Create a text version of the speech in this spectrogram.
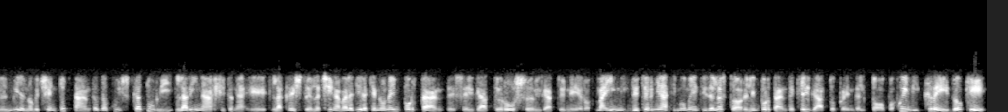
nel 1980 da cui scaturì la rinascita e la crescita della Cina, vale a dire che non è importante se il gatto è rosso o il gatto è nero, ma in determinati momenti della storia l'importante è che il gatto prenda il topo. Quindi credo che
